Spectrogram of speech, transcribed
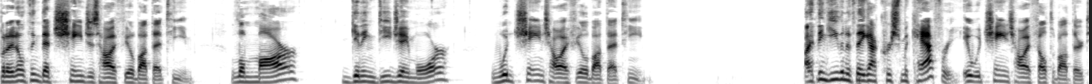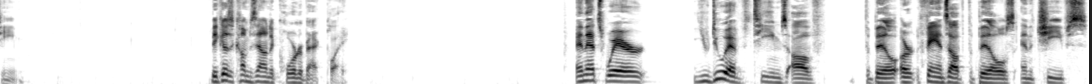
But I don't think that changes how I feel about that team. Lamar getting DJ Moore would change how I feel about that team. I think even if they got Chris McCaffrey, it would change how I felt about their team. Because it comes down to quarterback play. And that's where you do have teams of the Bill or fans of the Bills and the Chiefs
